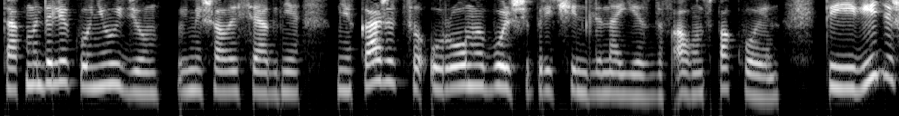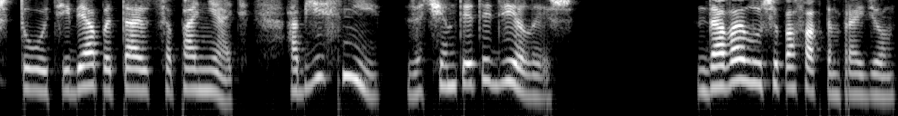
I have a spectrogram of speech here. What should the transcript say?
«Так мы далеко не уйдем», — вмешалась Агния. «Мне кажется, у Ромы больше причин для наездов, а он спокоен. Ты и видишь, что тебя пытаются понять. Объясни, зачем ты это делаешь?» «Давай лучше по фактам пройдем»,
